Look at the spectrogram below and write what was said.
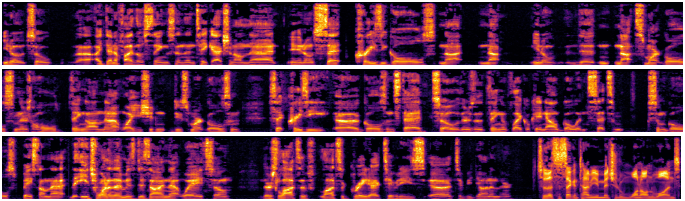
you know so uh, identify those things and then take action on that you know set crazy goals not not you know the not smart goals and there's a whole thing on that why you shouldn't do smart goals and set crazy uh, goals instead. So there's a thing of like okay now go and set some some goals based on that. Each one of them is designed that way so there's lots of lots of great activities uh, to be done in there. So that's the second time you mentioned one-on-ones.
